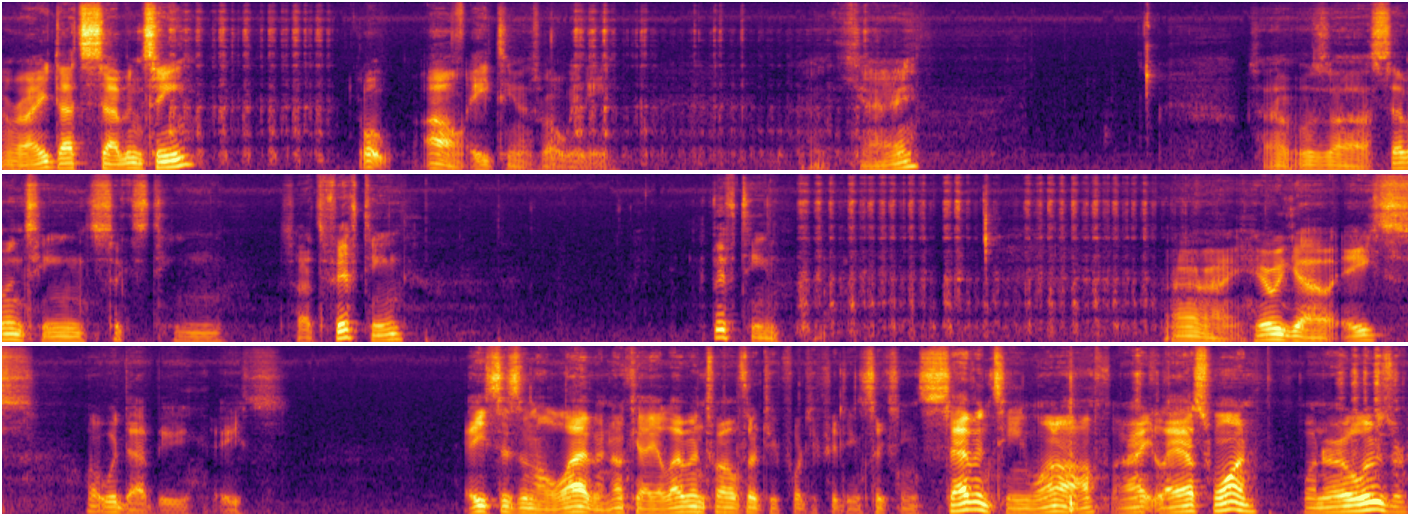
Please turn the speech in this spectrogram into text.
All right, that's 17. Oh, oh, 18 is what we need. Okay. So that was uh, 17, 16. So that's 15. 15. All right, here we go. Ace. What would that be? Ace. Ace is an 11. Okay, 11, 12, 13, 14, 15, 16, 17. One off. All right, last one. Winner or loser.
